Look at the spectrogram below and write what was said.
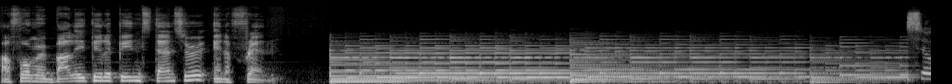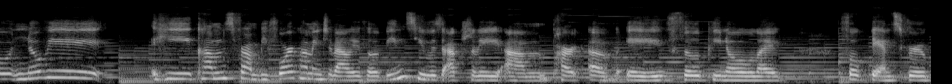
a former Ballet Philippines dancer and a friend. So Novy, he comes from before coming to Ballet Philippines. He was actually um, part of a Filipino like folk dance group,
